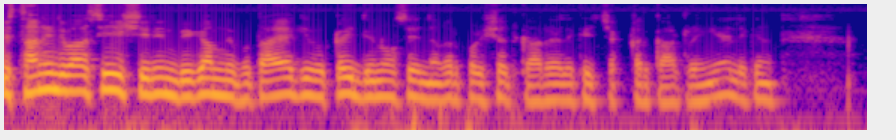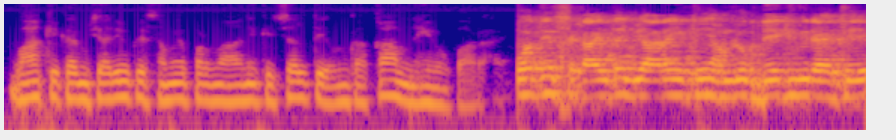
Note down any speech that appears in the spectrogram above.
स्थानीय निवासी शिरीन बेगम ने बताया कि वो कई दिनों से नगर परिषद कार्यालय के चक्कर काट रही हैं लेकिन वहाँ के कर्मचारियों के समय पर न आने के चलते उनका काम नहीं हो पा रहा है। बहुत दिन शिकायतें भी आ रही थी हम लोग देख भी रहे थे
